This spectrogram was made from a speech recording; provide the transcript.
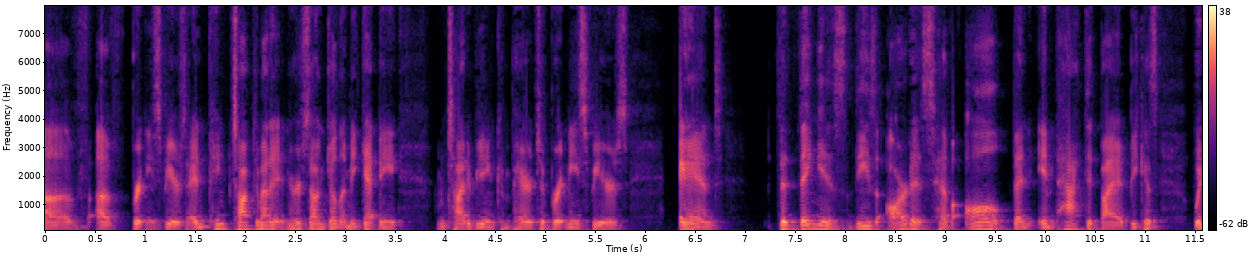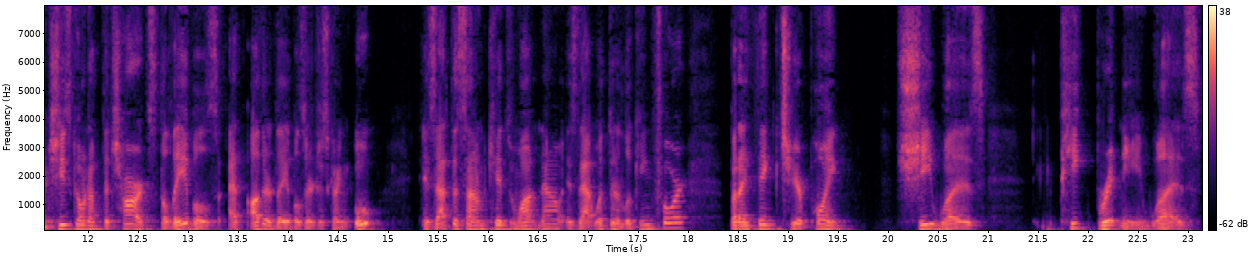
of of Britney Spears. And Pink talked about it in her song "Don't Let Me Get Me." I'm tired of being compared to Britney Spears. And the thing is, these artists have all been impacted by it because when she's going up the charts, the labels at other labels are just going, "Oh, is that the sound kids want now? Is that what they're looking for?" But I think to your point, she was peak Britney was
